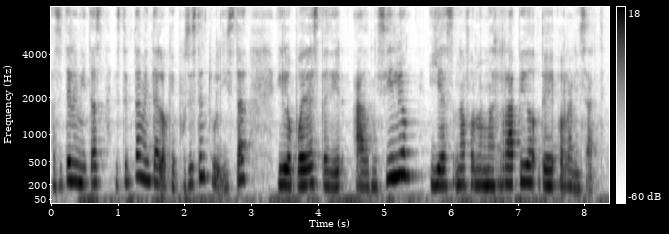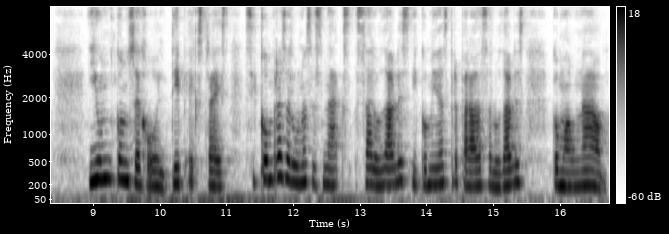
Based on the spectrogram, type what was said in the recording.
Así te limitas estrictamente a lo que pusiste en tu lista y lo puedes pedir a domicilio y es una forma más rápido de organizarte. Y un consejo o el tip extra es, si compras algunos snacks saludables y comidas preparadas saludables, como una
